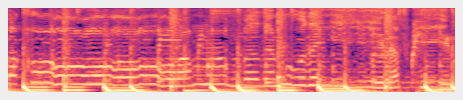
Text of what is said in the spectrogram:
bakool ammaan badan mudayiin afkeennu ma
